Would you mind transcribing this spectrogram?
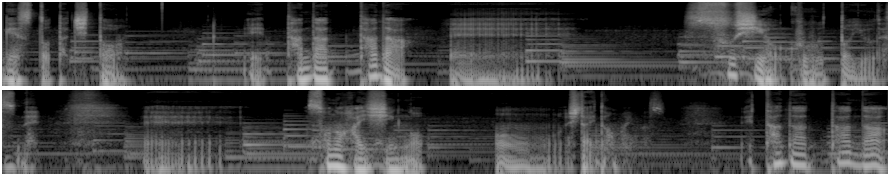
ゲストたちと、えー、ただただ、えー、寿司を食うというですね、えー、その配信を、したいと思います。ただただ、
